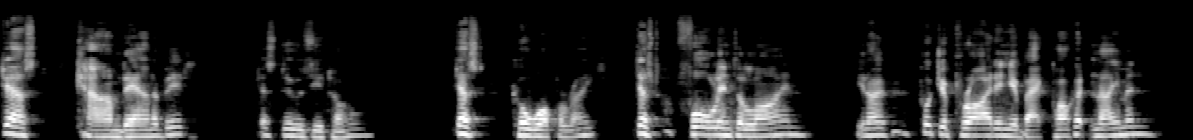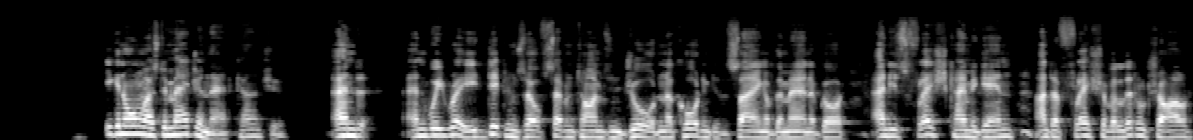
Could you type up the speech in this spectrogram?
Just calm down a bit. Just do as you're told. Just cooperate. Just fall into line. You know, put your pride in your back pocket, Naaman. You can almost imagine that, can't you? And, and we read, dipped himself seven times in Jordan, according to the saying of the man of God, and his flesh came again unto flesh of a little child,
